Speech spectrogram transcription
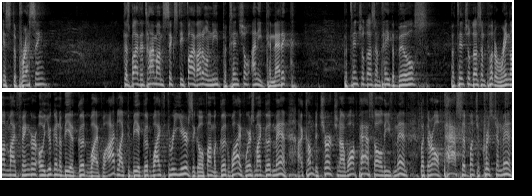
it's depressing. Because by the time I'm 65, I don't need potential, I need kinetic. Potential doesn't pay the bills. Potential doesn't put a ring on my finger, oh, you're going to be a good wife. Well, I'd like to be a good wife three years ago. If I'm a good wife, where's my good man? I come to church and I walk past all these men, but they're all passive, bunch of Christian men.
